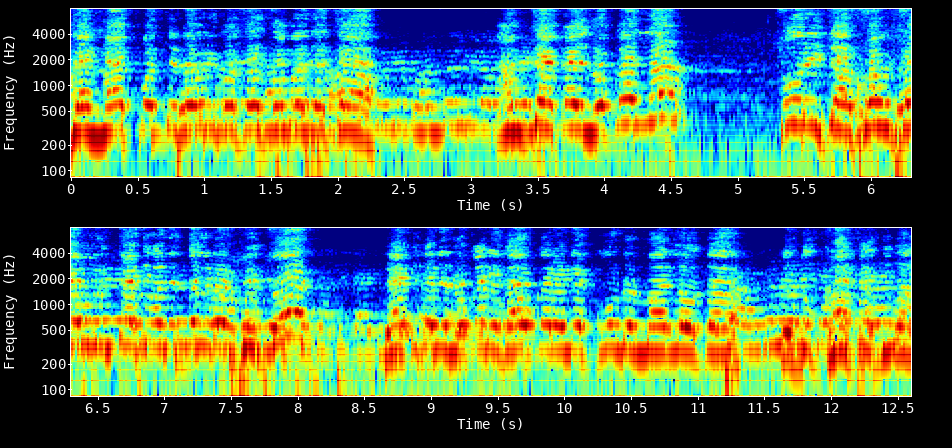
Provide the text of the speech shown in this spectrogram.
ज्या नागपंथी डवरी गोसाई समाजाच्या आमच्या काही लोकांना चोरीच्या संशयावरून त्या ठिकाणी दगड फेकून त्या ठिकाणी लोकांनी गावकऱ्याने कोंडून मारलं होतं. ते दुःखाचा दिवस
